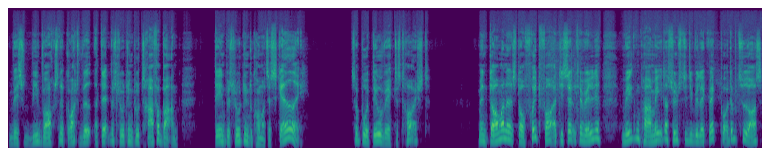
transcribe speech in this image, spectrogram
hvis vi voksne godt ved, at den beslutning, du træffer barn, det er en beslutning, du kommer til skade af. så burde det jo vægtes højst. Men dommerne står frit for, at de selv kan vælge, hvilken parameter synes de, de vil lægge vægt på. Og det betyder også,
